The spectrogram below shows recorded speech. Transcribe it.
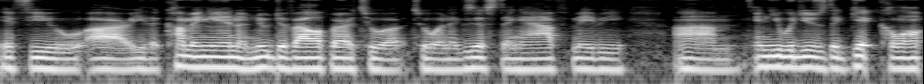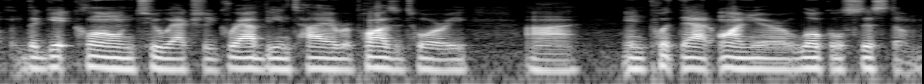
if you are either coming in a new developer to a to an existing app, maybe, um, and you would use the git clone the git clone to actually grab the entire repository uh, and put that on your local system.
